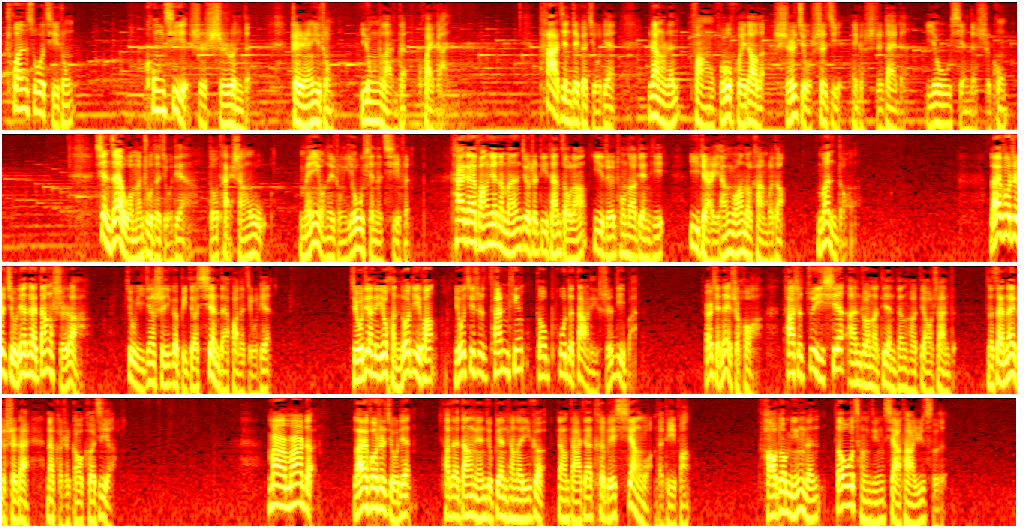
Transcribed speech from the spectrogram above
穿梭其中，空气是湿润的，给人一种慵懒的快感。踏进这个酒店，让人仿佛回到了十九世纪那个时代的悠闲的时空。现在我们住的酒店，都太商务，没有那种悠闲的气氛。开开房间的门就是地毯走廊，一直通到电梯，一点阳光都看不到，闷得慌。来佛士酒店在当时啊，就已经是一个比较现代化的酒店。酒店里有很多地方，尤其是餐厅，都铺着大理石地板。而且那时候啊，它是最先安装了电灯和吊扇的。那在那个时代，那可是高科技了。慢慢的，来佛士酒店，它在当年就变成了一个让大家特别向往的地方。好多名人都曾经下榻于此。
